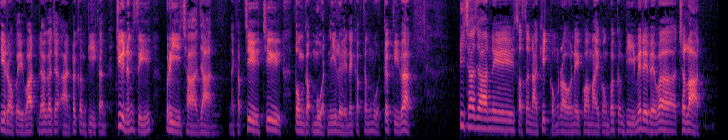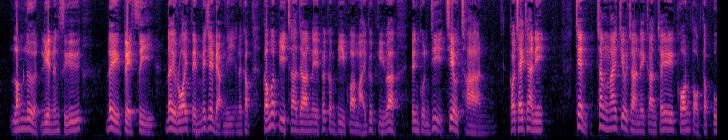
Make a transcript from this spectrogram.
ที่เราไปวัดแล้วก็จะอ่านพระคัมภีร์กัน ชื่อหนังสือปรีชาญาณนะครับชื่อชื่อตรงกับหมวดนี้เลยนะครับทั้งหมวดก็คือว่าปิชาญาณในศาสนาคิดของเราในความหมายของพระคัมภีร์ไม่ได้แปลว่า ฉลาดล้ำเลิศเรียนหนังสือได้เกรดสี่ได้ร้อยเต็มไม่ใช่แบบนี้นะครับคำว่าปีชาญาณในพระคัมภีร์ความหมายก็คือว่าเป็นคนที่เชี่ยวชาญเขาใช้แค่นี้ เช่น ช่างไม้เชี่ยวชาญในการใช้ค้อนตอกตะปู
